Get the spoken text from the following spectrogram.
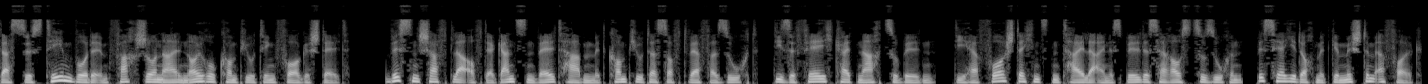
Das System wurde im Fachjournal Neurocomputing vorgestellt. Wissenschaftler auf der ganzen Welt haben mit Computersoftware versucht, diese Fähigkeit nachzubilden, die hervorstechendsten Teile eines Bildes herauszusuchen, bisher jedoch mit gemischtem Erfolg.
